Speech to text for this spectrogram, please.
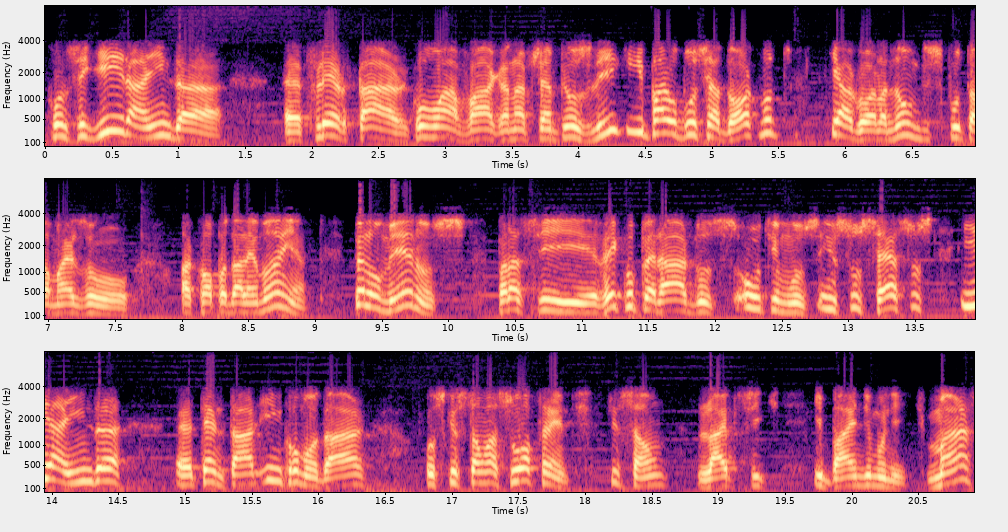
conseguir ainda é, flertar com uma vaga na Champions League e para o Borussia Dortmund, que agora não disputa mais o, a Copa da Alemanha, pelo menos para se recuperar dos últimos insucessos e ainda é, tentar incomodar os que estão à sua frente, que são Leipzig e Bayern de Munique. Mas,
